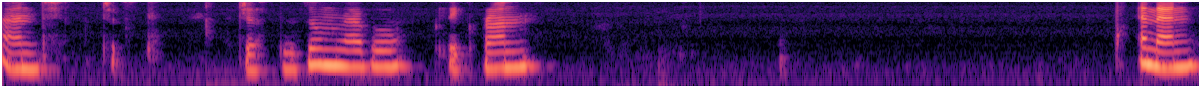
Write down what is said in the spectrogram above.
and just adjust the zoom level, click run. And then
